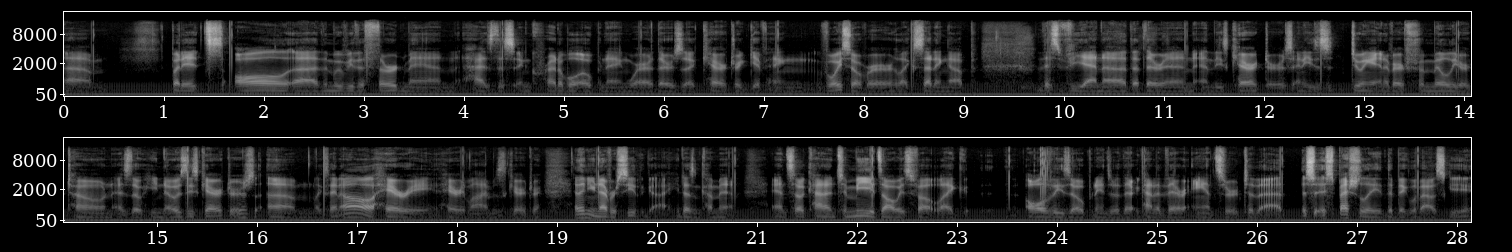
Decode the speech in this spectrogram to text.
Um, but it's all uh, the movie The Third Man has this incredible opening where there's a character giving voiceover, like setting up this Vienna that they're in and these characters, and he's doing it in a very familiar tone, as though he knows these characters. Um, like saying, "Oh, Harry, Harry Lime is the character," and then you never see the guy; he doesn't come in. And so, it kind of to me, it's always felt like all of these openings are their kind of their answer to that, es- especially the Big Lebowski,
